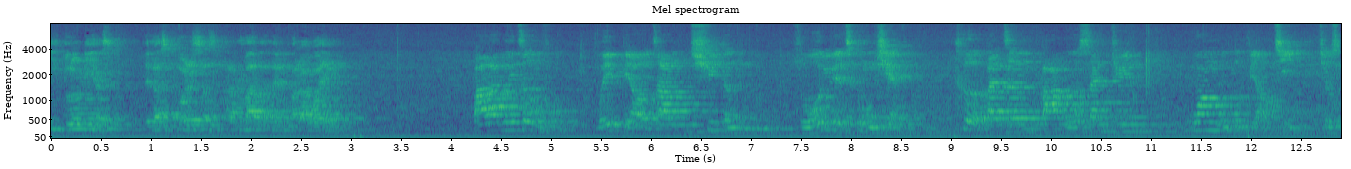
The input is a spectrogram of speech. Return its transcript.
y glorias las Fuerzas Armadas del Paraguay. 巴拉圭政府为表彰区等卓越之贡献，特颁赠八国三军光荣的表记，就是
